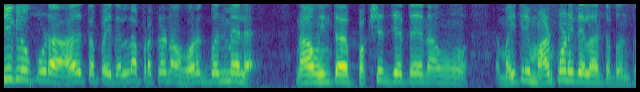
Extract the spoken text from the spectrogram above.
ಈಗಲೂ ಕೂಡ ತಪ್ಪ, ಇದೆಲ್ಲ ಪ್ರಕರಣ ಹೊರಗೆ ಬಂದ ಮೇಲೆ ನಾವು ಇಂಥ ಪಕ್ಷದ ಜೊತೆ ನಾವು ಮೈತ್ರಿ ಮಾಡ್ಕೊಂಡಿದ್ದೆಲ್ಲ ಅಂತ ಬಂತ?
